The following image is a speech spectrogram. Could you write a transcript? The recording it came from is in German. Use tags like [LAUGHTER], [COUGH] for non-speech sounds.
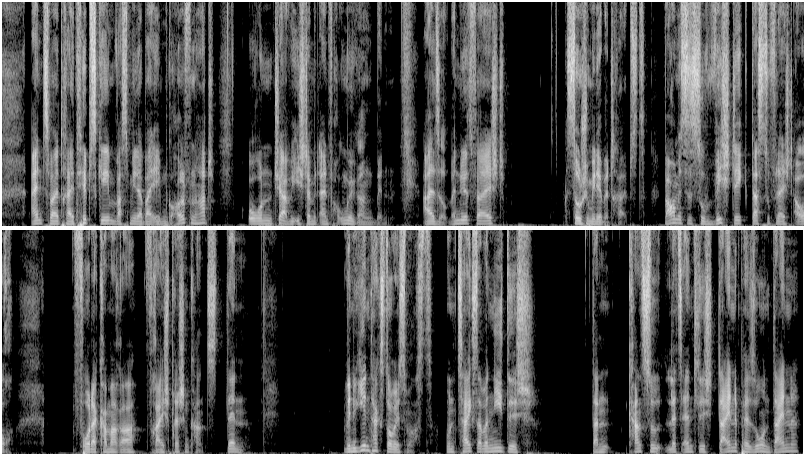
ein, zwei, drei Tipps geben, was mir dabei eben geholfen hat. Und ja, wie ich damit einfach umgegangen bin. Also, wenn du jetzt vielleicht Social Media betreibst, warum ist es so wichtig, dass du vielleicht auch vor der Kamera frei sprechen kannst? Denn wenn du jeden Tag Stories machst und zeigst aber nie dich, dann kannst du letztendlich deine Person, deine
